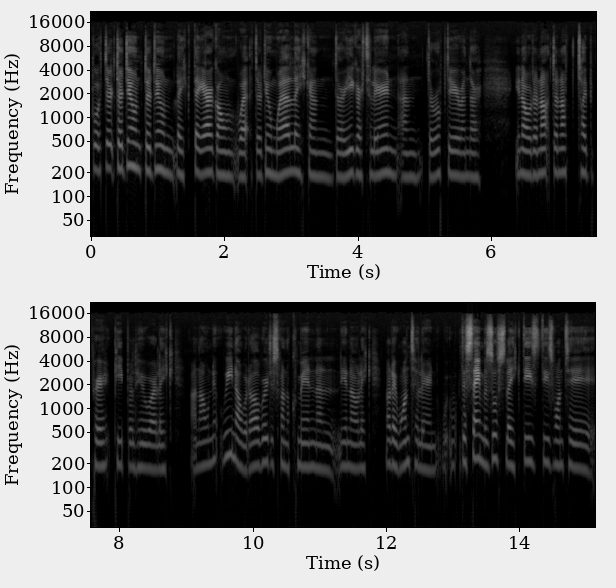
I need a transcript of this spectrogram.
but they're they're doing they're doing like they are going well. They're doing well, like and they're eager to learn, and they're up there, and they're, you know, they're not they're not the type of per- people who are like, I know we know it all. We're just gonna come in and you know, like, no, they want to learn. W- The same as us, like these these want to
